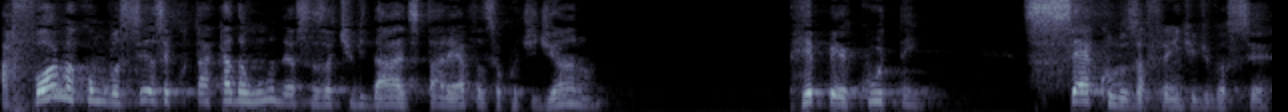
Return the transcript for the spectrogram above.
A forma como você executar cada uma dessas atividades, tarefas do seu cotidiano, repercutem séculos à frente de você,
